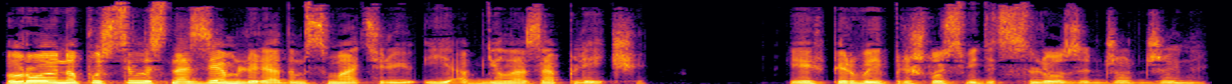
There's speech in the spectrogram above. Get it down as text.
Роин опустилась на землю рядом с матерью и обняла за плечи. Ей впервые пришлось видеть слезы Джорджины.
